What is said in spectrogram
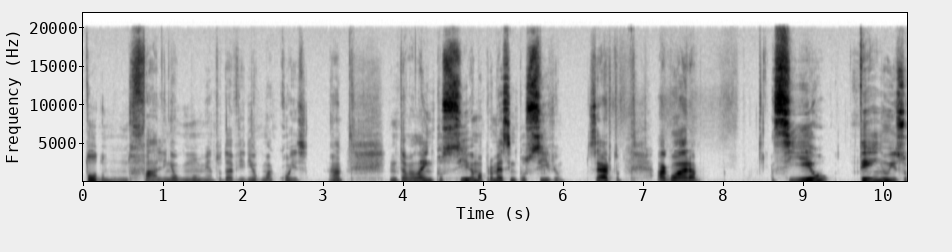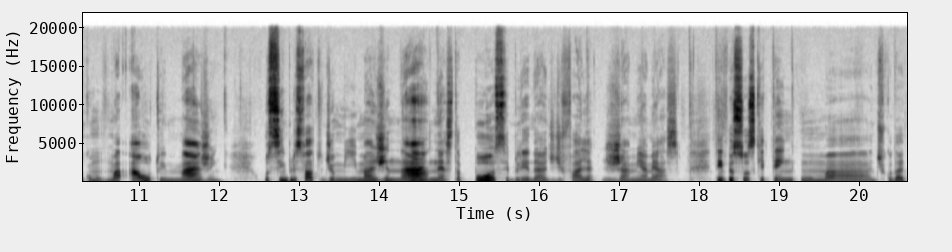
todo mundo falha em algum momento da vida em alguma coisa. Né? Então, ela é impossível, é uma promessa impossível, certo? Agora, se eu tenho isso como uma autoimagem, o simples fato de eu me imaginar nesta possibilidade de falha já me ameaça. Tem pessoas que têm uma dificuldade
